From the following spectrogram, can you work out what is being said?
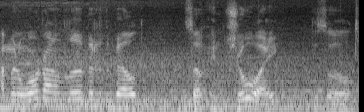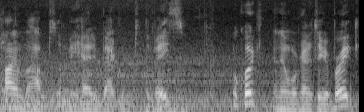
I'm gonna work on a little bit of the build. So enjoy this little time lapse of me heading back up to the base, real quick, and then we're gonna take a break,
